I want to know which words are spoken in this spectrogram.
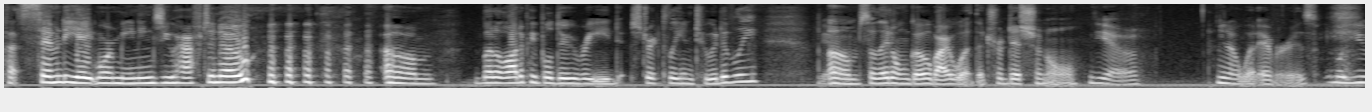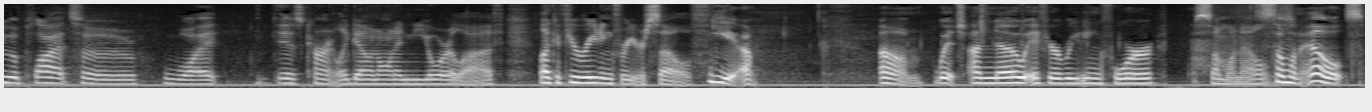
that's 78 more meanings you have to know. um, but a lot of people do read strictly intuitively. Yeah. Um, so they don't go by what the traditional, yeah. you know, whatever is. Well, you apply it to what is currently going on in your life. Like if you're reading for yourself. Yeah. Um, which I know if you're reading for Someone else. someone else,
